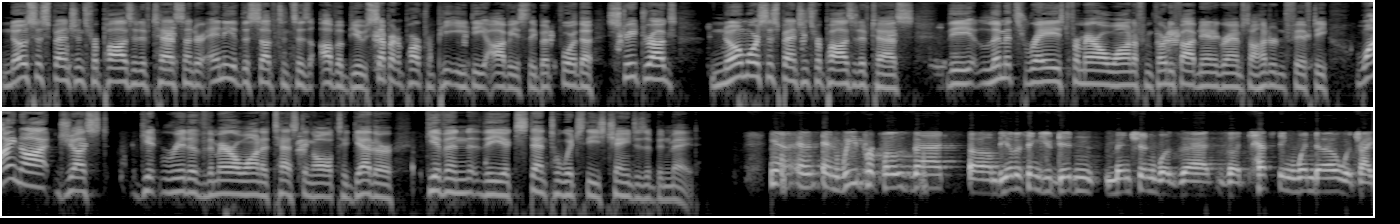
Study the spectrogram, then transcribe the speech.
No suspensions for positive tests under any of the substances of abuse, separate apart from PED, obviously. But for the street drugs, no more suspensions for positive tests. The limits raised for marijuana from 35 nanograms to 150. Why not just get rid of the marijuana testing altogether, given the extent to which these changes have been made? Yeah, and, and we proposed that. Um, the other thing you didn't mention was that the testing window, which I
